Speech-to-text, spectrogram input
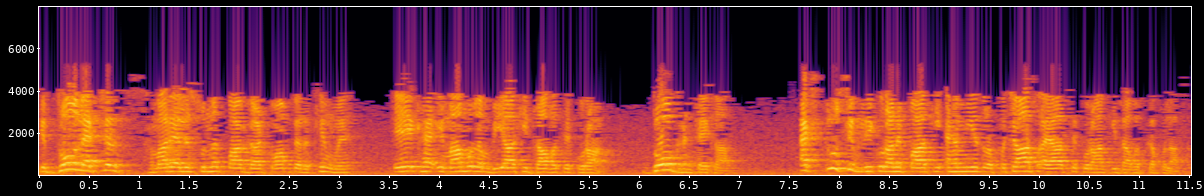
کہ دو لیکچر ہمارے علیہ سنت پاک ڈاٹ کام پہ رکھے ہوئے ہیں۔ ایک ہے امام الانبیاء کی دعوت قرآن، دو گھنٹے کا۔ ایکسکلوسولی قرآن پاک کی اہمیت اور پچاس آیات سے قرآن کی دعوت کا خلاصہ۔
